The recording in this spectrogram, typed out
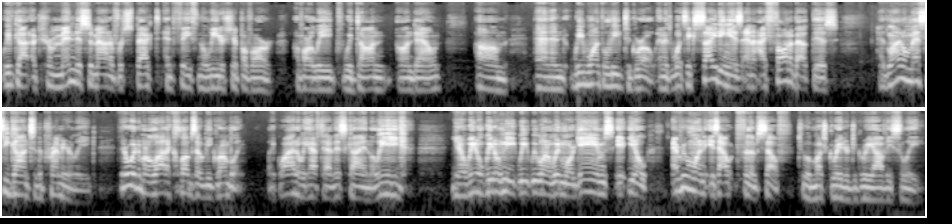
We've got a tremendous amount of respect and faith in the leadership of our of our league with Don on down. Um, and we want the league to grow. And what's exciting is, and I thought about this, had Lionel Messi gone to the Premier League, there would have been a lot of clubs that would be grumbling. Like, why do we have to have this guy in the league? You know, we don't we don't need we, we want to win more games. It, you know, everyone is out for themselves to a much greater degree, obviously,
